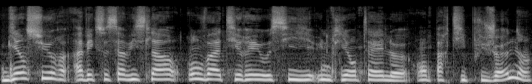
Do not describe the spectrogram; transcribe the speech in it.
Bien sûr, avec ce service-là, on va attirer aussi une clientèle en partie plus jeune,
